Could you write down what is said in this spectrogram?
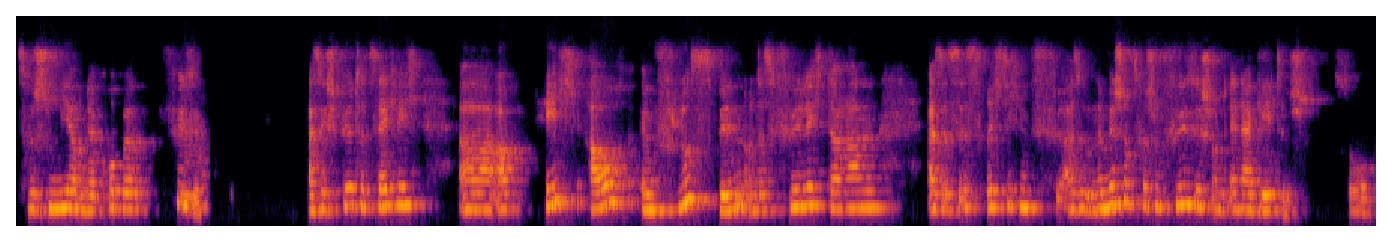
zwischen mir und der Gruppe physisch. Mhm. Also ich spüre tatsächlich, äh, ob ich auch im Fluss bin und das fühle ich daran, also es ist richtig ein, also eine Mischung zwischen physisch und energetisch. So.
